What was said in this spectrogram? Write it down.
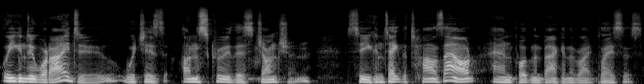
Or you can do what I do, which is unscrew this junction so you can take the tiles out and put them back in the right places.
